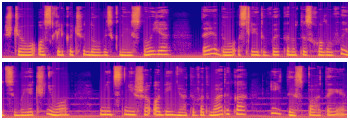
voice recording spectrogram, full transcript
що, оскільки чудовиськ не існує, Теду слід викинути з голови цю маячню, міцніше обійняти ведмедика і йти спати.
